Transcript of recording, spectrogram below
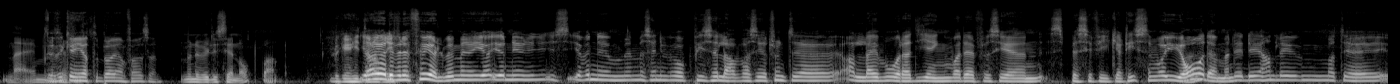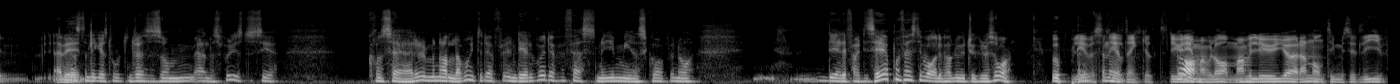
Nej men, Jag tycker det är en jättebra jämförelse. men du vill ju se något band. Du kan hitta Ja, ja, det är väl en fördel, men- men jag, jag, nu, jag vet inte, men sen när vi var på Peace Love, alltså jag tror inte alla i vårat gäng var där för att se en specifik artist. Sen var ju jag Mm. där, men det, det handlar ju om att det är Ja, det- nästan lika stort intresse som Elfsborg just att se konserter, men alla var inte där för, en del var ju där för festen och gemenskapen och det det faktiskt är på en festival ifall du uttrycker det så. Upplevelsen helt enkelt. Det är ju Ja. det man vill ha. Man vill ju göra någonting med sitt liv.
